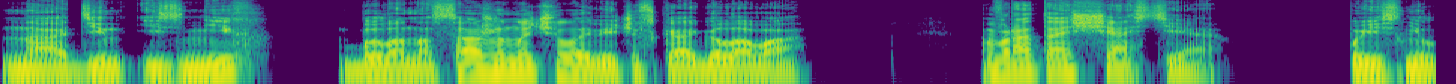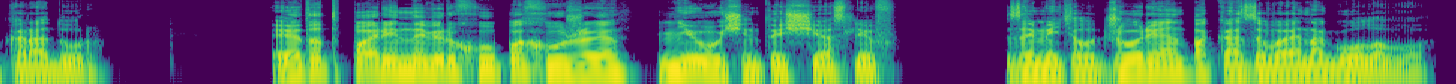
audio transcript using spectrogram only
На один из них была насажена человеческая голова. «Врата счастья», — пояснил Карадур. «Этот парень наверху, похоже, не очень-то счастлив», заметил Джориан, показывая на голову.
